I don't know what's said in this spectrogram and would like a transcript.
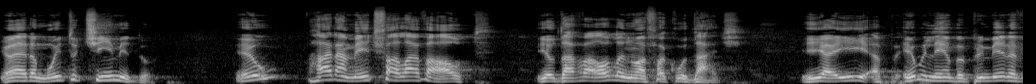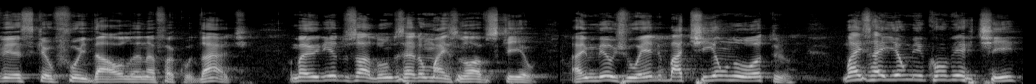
eu era muito tímido, eu raramente falava alto eu dava aula numa faculdade. E aí, eu me lembro, a primeira vez que eu fui dar aula na faculdade, a maioria dos alunos eram mais novos que eu. Aí meu joelho batia um no outro. Mas aí eu me converti.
